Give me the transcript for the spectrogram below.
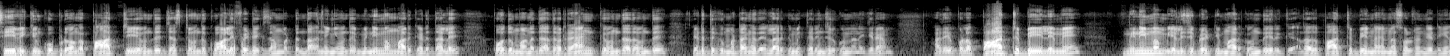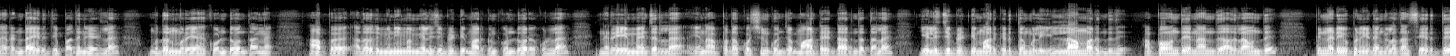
சிவிக்கும் கூப்பிடுவாங்க. பார்ட்டியை வந்து ஜஸ்ட் வந்து குவாலிஃபைடு எக்ஸாம் மட்டும்தான். நீங்கள் வந்து மினிமம் மார்க் எடுத்தாலே போதுமானது. அதை ரேங்க் வந்து அதை வந்து எடுத்துக்க மாட்டாங்க. அது எல்லாருக்குமே தெரிஞ்சிருக்கும்னு நினைக்கிறேன். அதே போல் பார்ட் பிலையுமே மினிமம் எலிஜிபிலிட்டி மார்க் வந்து இருக்குது அதாவது பார்ட் பின்னா என்ன சொல்கிறேன்னு கேட்டிங்கன்னா ரெண்டாயிரத்தி பதினேழில் முதன்முறையாக கொண்டு வந்தாங்க. அப்போ அதாவது மினிமம் எலிஜிபிலிட்டி மார்க்குன்னு கொண்டு வரக்குள்ள நிறைய மேஜரில் ஏன்னா அப்போ தான் கொஷின் கொஞ்சம் மாட்ரேட்டாக இருந்ததால் எலிஜிபிலிட்டி மார்க் எடுத்தவங்களும் இல்லாமல் இருந்தது. அப்போ வந்து என்ன இருந்தது? அதெல்லாம் வந்து பின்னடைவு பணியிடங்களை தான் சேர்த்து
